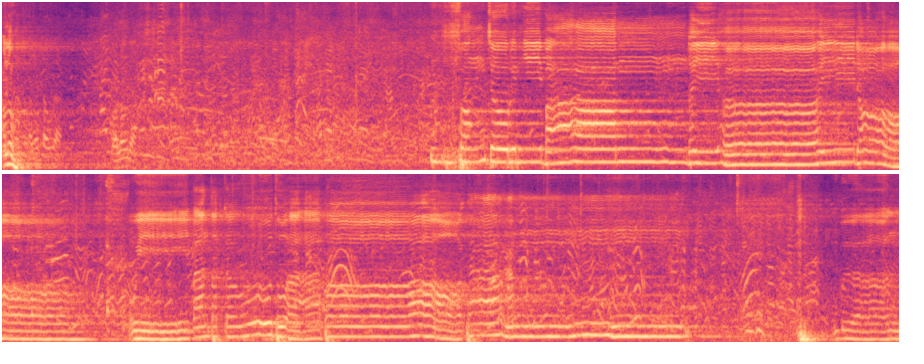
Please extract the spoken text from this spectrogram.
alo phong châu riêng nhi ban đây ơi ủy ban tắt câu thua bò cha bừa bường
